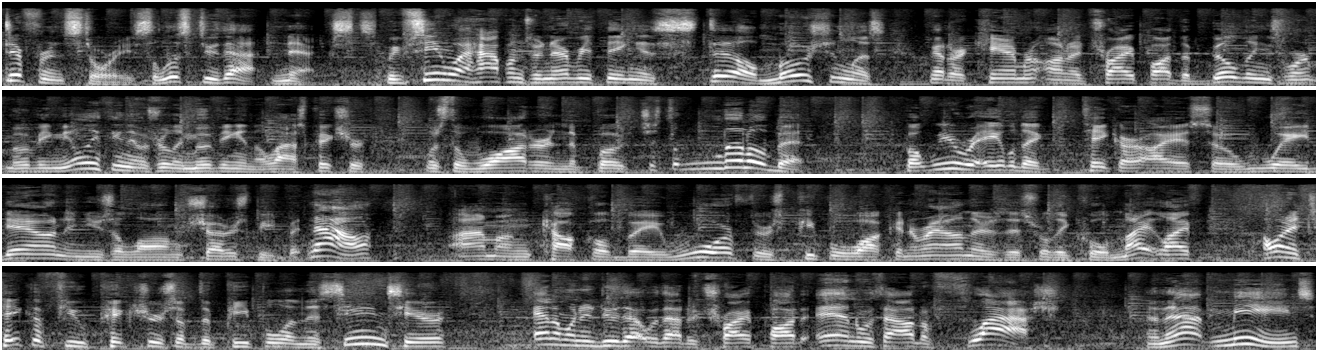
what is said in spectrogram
different story. So let's do that next. We've seen what happens when everything is still, motionless. We got our camera on a tripod, the buildings weren't moving. The only thing that was really moving in the last picture was the water and the boat, just a little bit but we were able to take our ISO way down and use a long shutter speed. But now I'm on Cockle Bay Wharf, there's people walking around, there's this really cool nightlife. I wanna take a few pictures of the people and the scenes here, and I'm gonna do that without a tripod and without a flash. And that means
